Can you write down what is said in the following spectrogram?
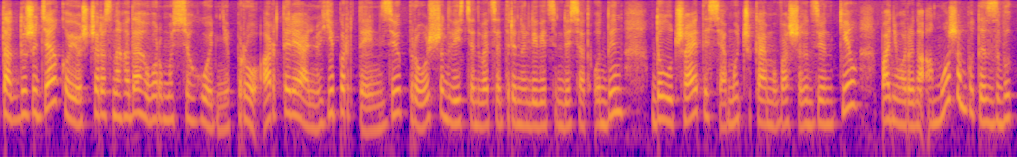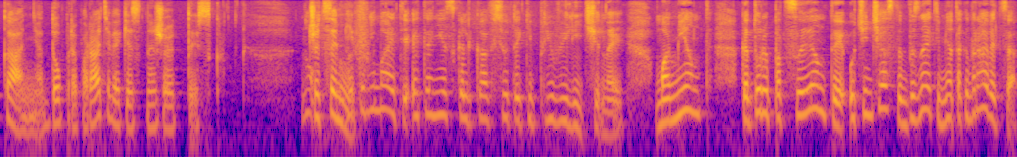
Так, дуже дякую. Ще раз нагадаю, говоримо сьогодні про артеріальну гіпертензію. Прошу 223 0971. Долучайтеся. Ми чекаємо ваших дзвінків. Пані Марино, а може бути звикання до препаратів, які знижують тиск? Ну, Чи це Вы міф? понимаете, это несколько все-таки преувеличенный момент, который пациенты очень часто, вы знаете, мне так нравится,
